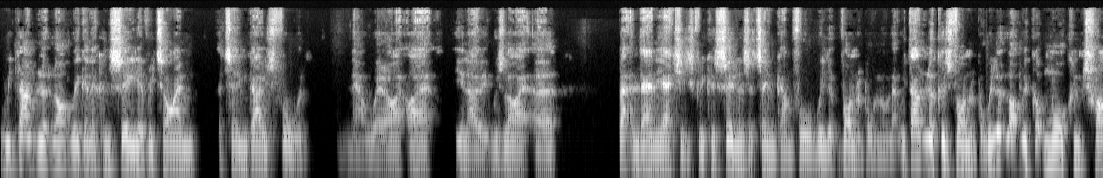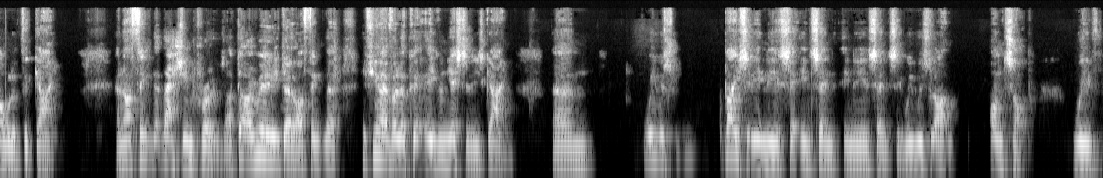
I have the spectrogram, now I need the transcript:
we don't look like we're going to concede every time a team goes forward now. Where I, I you know it was like uh, batten down the hatches because as soon as a team come forward, we look vulnerable and all that. We don't look as vulnerable. We look like we've got more control of the game. And I think that that's improved. I, I really do. I think that if you have a look at even yesterday's game, um, we was basically in the in the intensity. We was like on top. We've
